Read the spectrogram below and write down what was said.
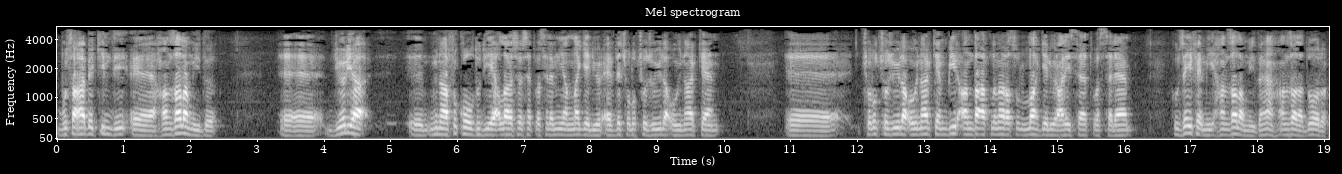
bu sahabe kimdi? E, Hanzala mıydı? E, diyor ya e, münafık oldu diye Allah Resulü Aleyhisselatü Vesselam'ın yanına geliyor. Evde çoluk çocuğuyla oynarken e, çoluk çocuğuyla oynarken bir anda aklına Resulullah geliyor Aleyhisselatü Vesselam. Huzeyfe mi Hanzala mıydı? Ha, Hanzala doğru.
